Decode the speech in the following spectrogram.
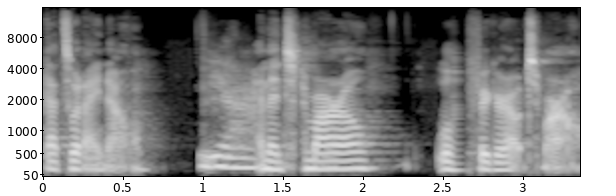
That's what I know. Yeah. And then tomorrow, we'll figure out tomorrow.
